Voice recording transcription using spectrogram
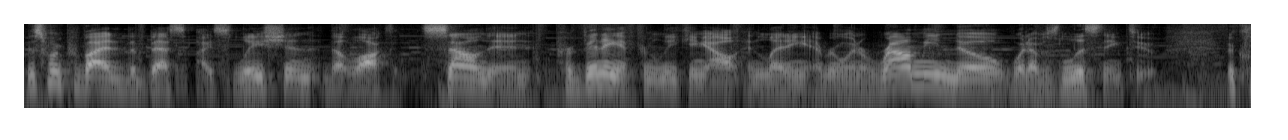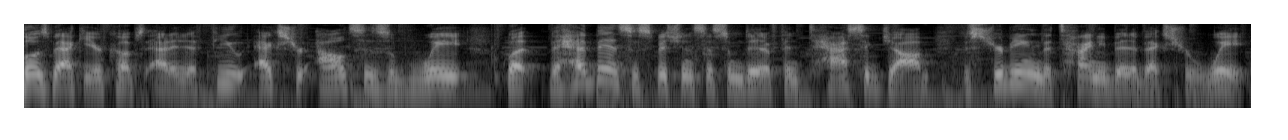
this one provided the best isolation that locked sound in, preventing it from leaking out and letting everyone around me know what I was listening to. The closed back ear cups added a few extra ounces of weight, but the headband suspension system did a fantastic job distributing the tiny bit of extra weight.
